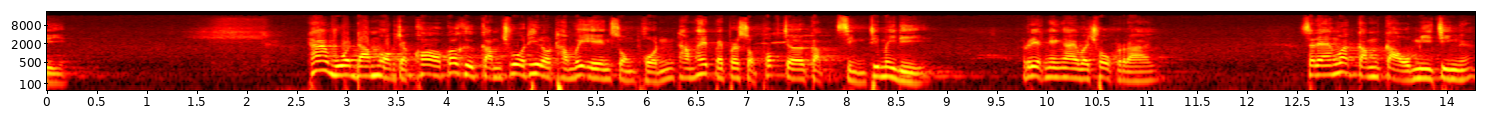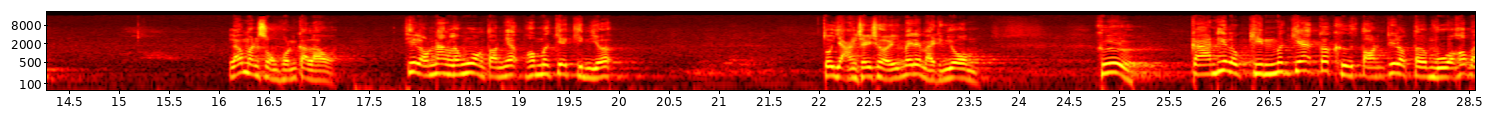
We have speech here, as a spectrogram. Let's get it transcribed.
ดี ถ้าวัวดำออกจากข้อก็คือกรรมชั่วที่เราทำไว้เองส่งผลทำให้ไปประสบพบเจอกับสิ่งที่ไม่ดี เรียกง่าย ๆ ว่าโชคร้าย แสดงว่ากรรมเก่ามีจริงนะแล้วมันส่งผลกับเรา ที่เรานั่งแล้วง่วงตอนนี้เพราะเมื่อกี้กินเยอะ ตัวอย่างเฉยๆ ไม่ได้หมายถึงโยม คือการที่เรากินเมื่อกี้ก็คือตอนที่เราเติมวัวเข้าไป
